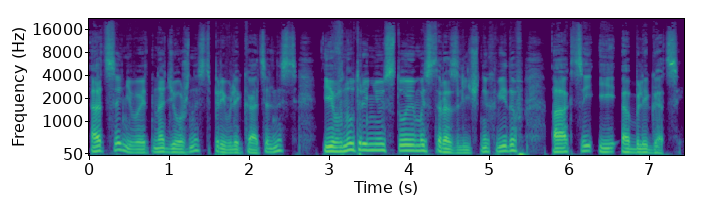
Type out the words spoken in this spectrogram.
оценивает надежность, привлекательность и внутреннюю стоимость различных видов акций и облигаций.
